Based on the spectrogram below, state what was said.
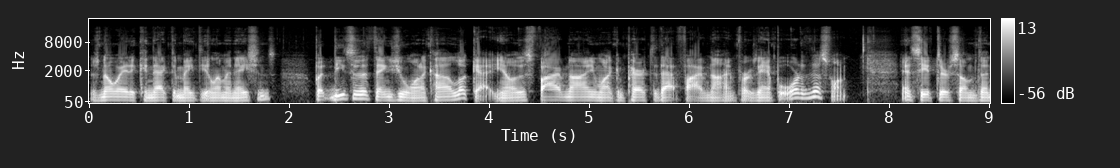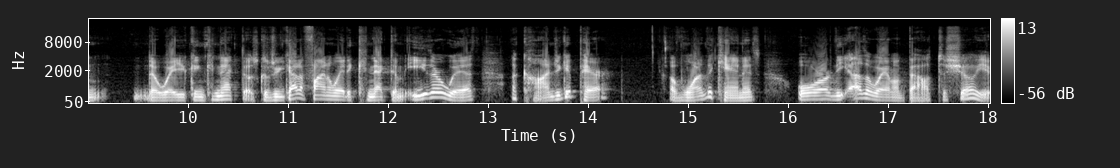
there's no way to connect and make the eliminations. But these are the things you want to kind of look at. You know, this 5-9, you want to compare it to that 5-9, for example, or to this one, and see if there's something, the way you can connect those. Because we got to find a way to connect them either with a conjugate pair of one of the candidates or the other way I'm about to show you.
